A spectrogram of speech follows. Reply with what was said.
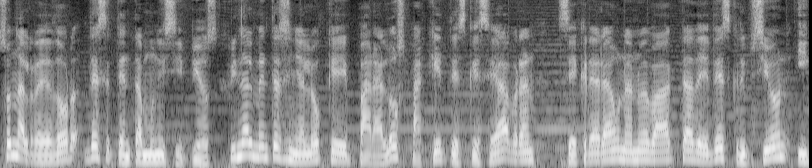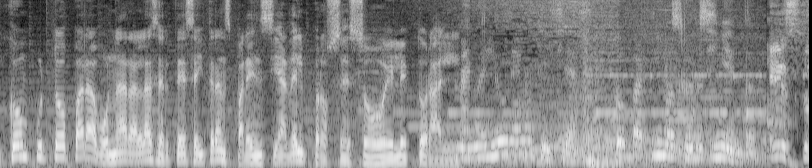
son alrededor de 70 municipios. Finalmente señaló que para los paquetes que se abran se creará una nueva acta de descripción y cómputo para abonar a la certeza y transparencia del proceso electoral. Manuel Luna Noticias. Compartimos conocimiento. Esto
